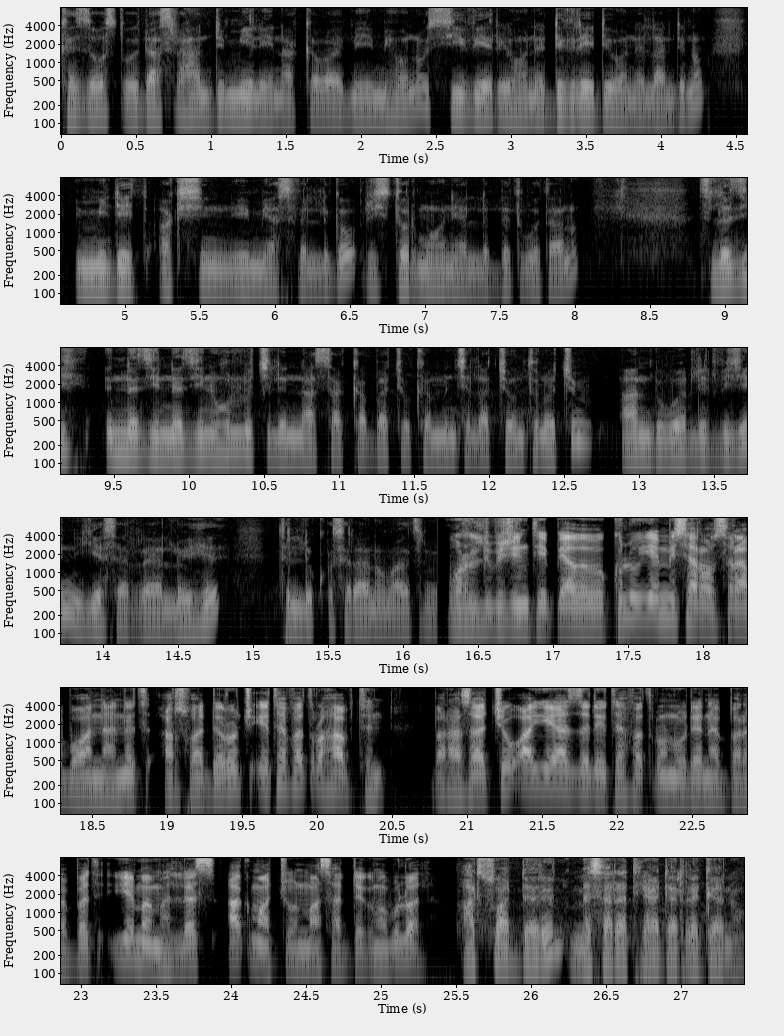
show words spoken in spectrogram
ከዛ ውስጥ ወደ 11 ሚሊዮን አካባቢ የሚሆነው severe የሆነ degrade የሆነ land ነው። immediate action የሚያስፈልገው restore መሆን ያለበት ቦታ ነው። ስለዚህ እነዚህ እነዚህን ሁሉች ልናሳካባቸው ከምንችላቸው እንትኖችም አንዱ ወርልድ ቪዥን እየሰራ ያለው ይሄ ትልቁ ስራ ነው ማለት ነው። ወርልድ ቪዥን ኢትዮጵያ በበኩሉ የሚሰራው ስራ በዋናነት አርሶ አደሮች የተፈጥሮ ሀብትን በራሳቸው አያያዝ ዘዴ ተፈጥሮን ወደ ነበረበት የመመለስ አቅማቸውን ማሳደግ ነው ብሏል። አርሶ አደርን መሰረት ያደረገ ነው።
